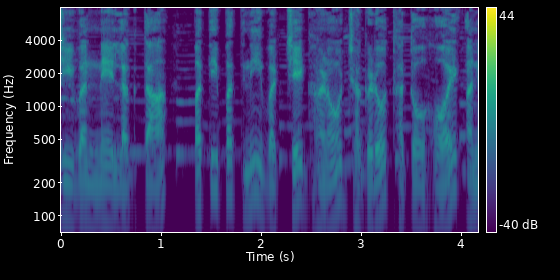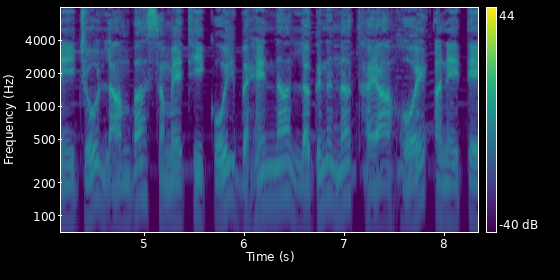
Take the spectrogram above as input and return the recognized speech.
જીવનને લગતા પતિ પત્ની વચ્ચે ઘણો ઝઘડો થતો હોય અને જો લાંબા સમયથી કોઈ બહેનના લગ્ન ન થયા હોય અને તે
